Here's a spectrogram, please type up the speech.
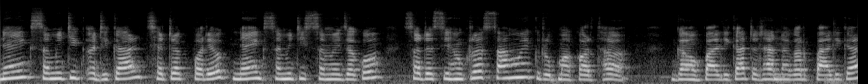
न्यायिक समितिक अधिकार क्षेत्रक प्रयोग न्यायिक समिति संयोजकको सदस्य हुँक्र सामूहिक रूपमा गर्छ गाउँपालिका तथा नगरपालिका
